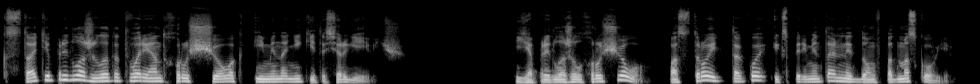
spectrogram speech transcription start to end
Кстати, предложил этот вариант хрущевок именно Никита Сергеевич. Я предложил Хрущеву построить такой экспериментальный дом в Подмосковье,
